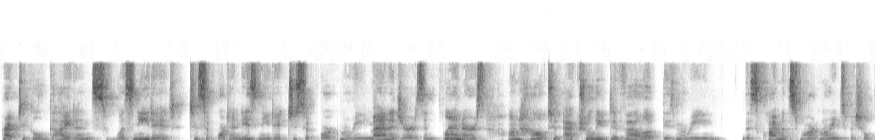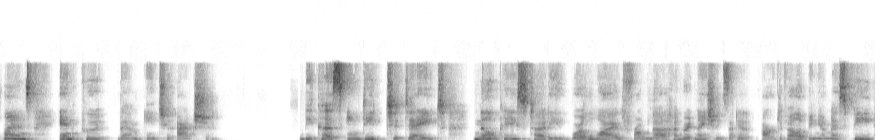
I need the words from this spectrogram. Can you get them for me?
practical guidance was needed to support and is needed to support marine managers and planners on how to actually develop these marine these climate smart marine spatial plans and put them into action. Because indeed, to date, no case study worldwide from the 100 nations that are developing MSP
